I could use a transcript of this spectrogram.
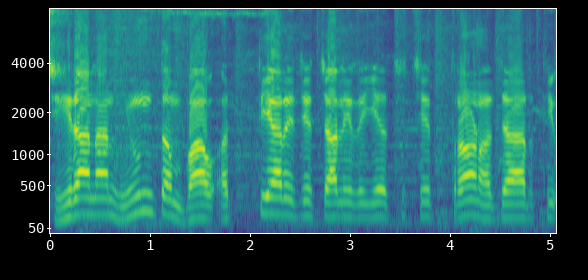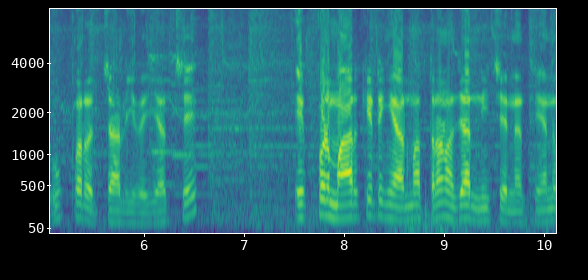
જીરાના ન્યૂનતમ ભાવ અત્યારે જે ચાલી રહ્યા છે, જે ત્રણ હજારથી ઉપર જ ચાલી રહ્યા છે. એક પણ માર્કેટિંગ યાર્ડમાં ત્રણ હજાર નીચે નથી અને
